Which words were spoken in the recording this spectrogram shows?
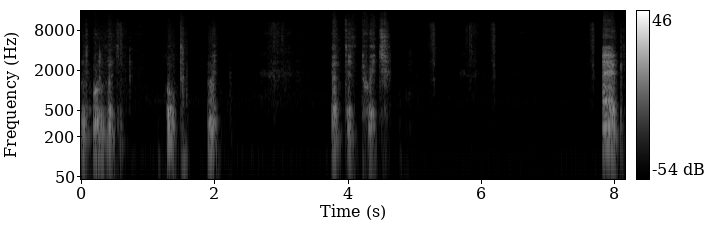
into one photo. Oh, right. Got the Twitch. Egg.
